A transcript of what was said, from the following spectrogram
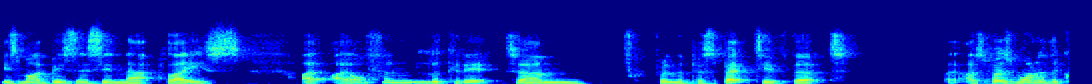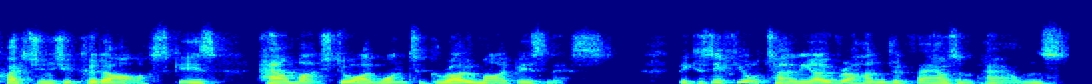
Is my business in that place? I, I often look at it um, from the perspective that I suppose one of the questions you could ask is how much do I want to grow my business? Because if you're turning over a hundred thousand pounds,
